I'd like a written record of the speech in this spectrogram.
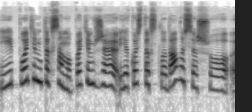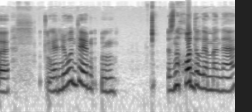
І потім так само, потім вже якось так складалося, що е, люди знаходили мене.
